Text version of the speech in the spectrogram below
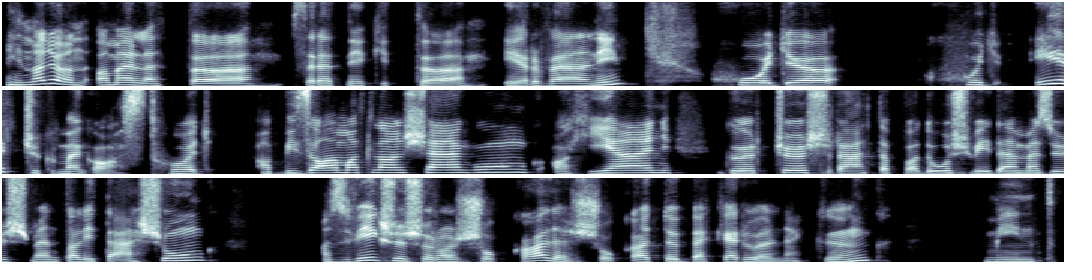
én nagyon amellett uh, szeretnék itt uh, érvelni, hogy, uh, hogy értsük meg azt, hogy a bizalmatlanságunk, a hiány, görcsös, rátapadós, védelmezős mentalitásunk, az végső soron sokkal, de sokkal többe kerül nekünk, mint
